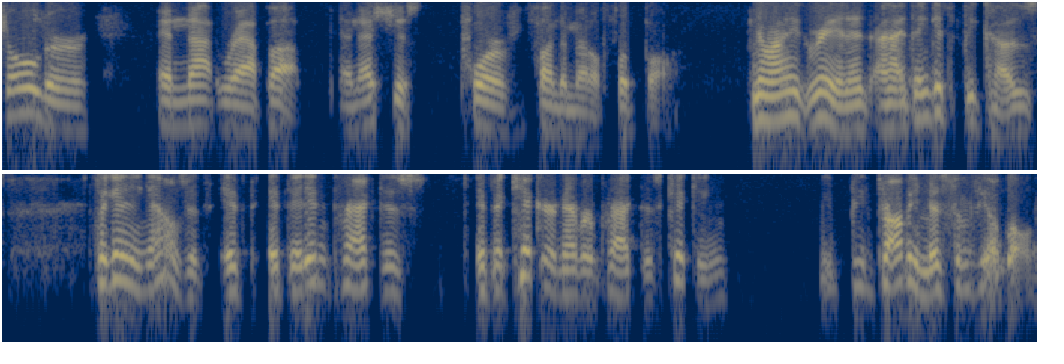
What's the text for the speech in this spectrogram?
shoulder and not wrap up, and that's just poor fundamental football. No, I agree, and it, and I think it's because it's like anything else. If if if they didn't practice, if a kicker never practiced kicking, he'd, he'd probably miss some field goals.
